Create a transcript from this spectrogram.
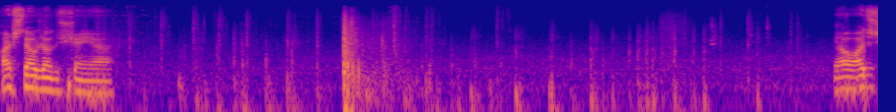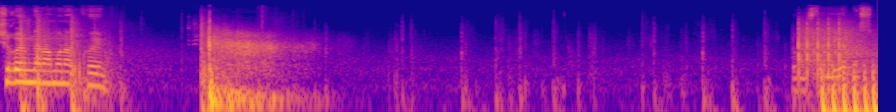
Kaç tane vuracaksın düşeceksin ya. Ya acı çık önümden amına koyayım. Bunun üstüne gelmesin.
